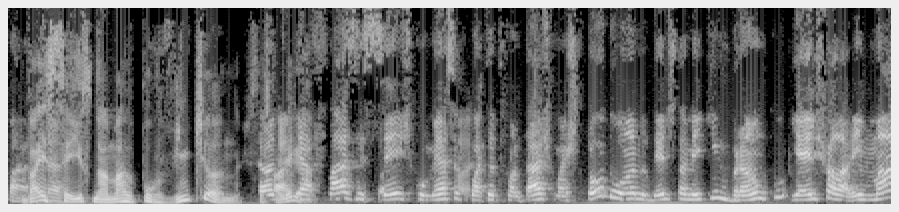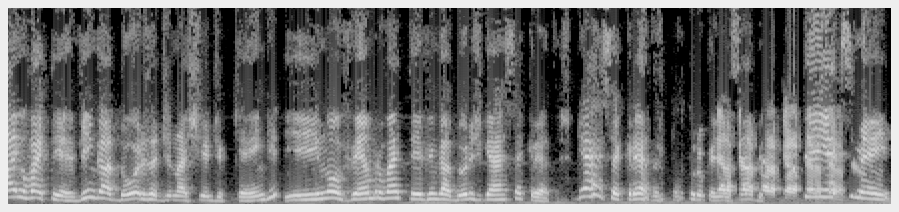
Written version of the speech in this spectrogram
para. vai ser isso na Marvel por 20 anos. Vocês Então, estão que a fase 6 começa com o Quarteto Fantástico, mas todo ano deles tá meio que em branco. E aí eles falaram: em maio vai ter Vingadores, a dinastia de Kang, e em novembro vai ter Vingadores Guerras Secretas. Guerras Secretas, por tudo que a gente pera, sabe, pera, pera, pera, tem. X-Men.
